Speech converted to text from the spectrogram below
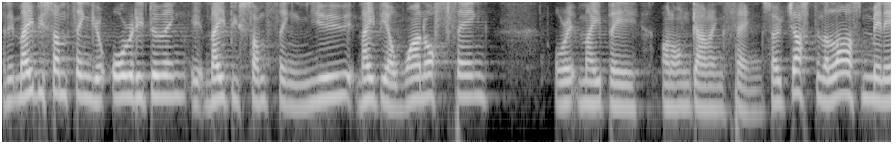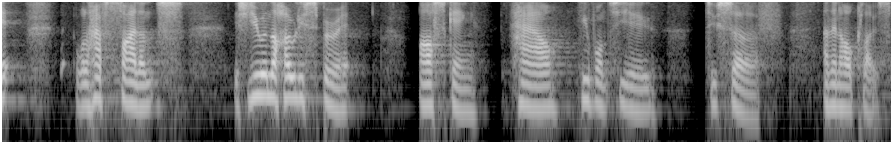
And it may be something you're already doing, it may be something new, it may be a one off thing, or it may be an ongoing thing. So, just in the last minute, we'll have silence. It's you and the Holy Spirit asking how He wants you to serve. And then I'll close.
